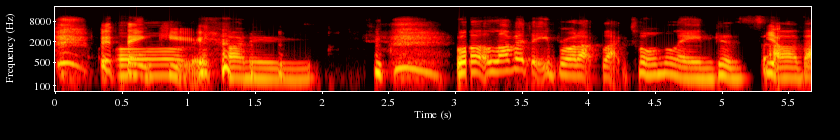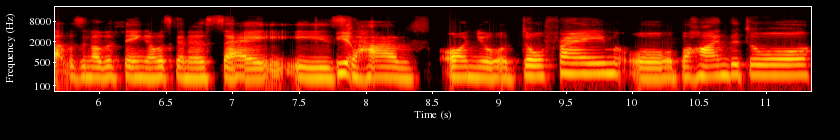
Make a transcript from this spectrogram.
but thank Oh, you. Funny. Well, I love it that you brought up black tourmaline because Yeah. uh, that was another thing I was going to say is Yeah. to have on your door frame or behind the door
